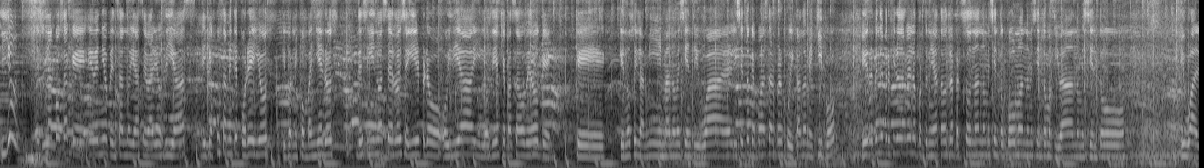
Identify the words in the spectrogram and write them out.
y ya. Es una cosa que he venido pensando ya hace varios días y que justamente por ellos y por mis compañeros decidí no hacerlo y seguir, pero hoy día y los días que he pasado veo que, que, que no soy la misma, no me siento igual y siento que puedo estar perjudicando a mi equipo. Y de repente prefiero darle la oportunidad a otra persona, no me siento cómoda, no me siento motivada, no me siento igual.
